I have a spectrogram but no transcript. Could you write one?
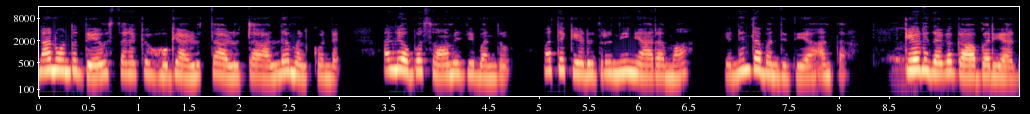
ನಾನು ಒಂದು ದೇವಸ್ಥಾನಕ್ಕೆ ಹೋಗಿ ಅಳುತ್ತಾ ಅಳುತ್ತಾ ಅಲ್ಲೇ ಮಲ್ಕೊಂಡೆ. ಅಲ್ಲಿ ಒಬ್ಬ ಸ್ವಾಮೀಜಿ ಬಂದರು. ಮತ್ತು ಕೇಳಿದ್ರು, ನೀನು ಯಾರಮ್ಮ? ಎಲ್ಲಿಂದ ಬಂದಿದ್ದೀಯಾ? ಅಂತ. ಕೇಳಿದಾಗ ಗಾಬರಿಯಾದ.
